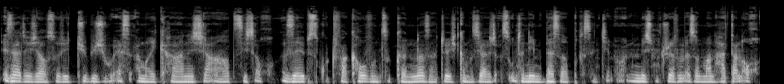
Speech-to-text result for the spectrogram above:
Ist natürlich auch so die typische US-amerikanische Art, sich auch selbst gut verkaufen zu können. Das natürlich kann man sich als Unternehmen besser präsentieren, wenn man mission-driven ist und man hat dann auch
